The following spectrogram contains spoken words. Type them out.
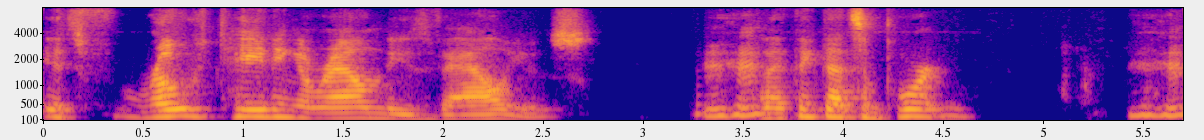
it's rotating around these values mm-hmm. and i think that's important mm-hmm.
